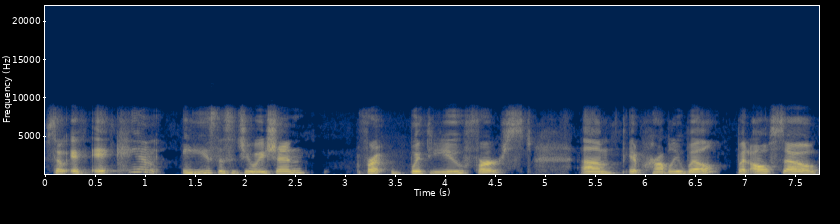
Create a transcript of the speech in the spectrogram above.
So if it can ease the situation for with you first, um, it probably will. But also,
